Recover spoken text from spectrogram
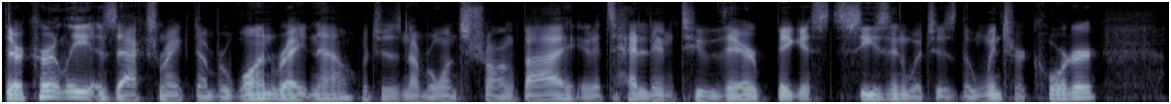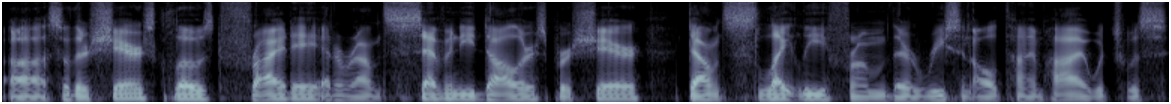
they're currently a Zacks ranked number one right now, which is number one strong buy, and it's headed into their biggest season, which is the winter quarter. Uh, so their shares closed Friday at around $70 per share, down slightly from their recent all time high, which was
